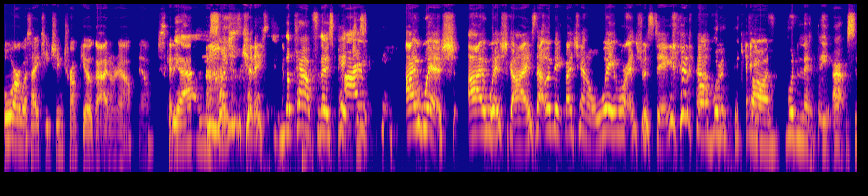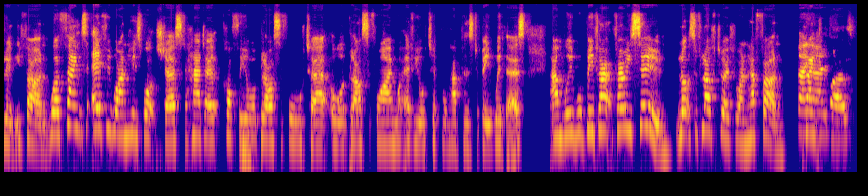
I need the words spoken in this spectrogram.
Or was I teaching Trump yoga? I don't know. No, just kidding. Yeah, just kidding. Look out for those pictures. I, I, wish, I wish, guys, that would make my channel way more interesting. oh, wouldn't it be fun? Wouldn't it be absolutely fun? Well, thanks everyone who's watched us, had a coffee or a glass of water or a glass of wine, whatever your tipple happens to be with us. And we will be back very soon. Lots of love to everyone. Have fun. Bye, Thanks, guys. guys.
